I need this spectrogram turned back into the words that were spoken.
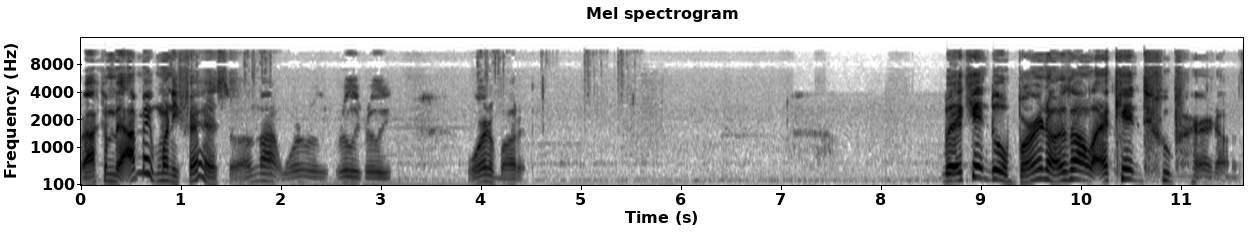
I can I make money fast, so I'm not really really really worried about it. But I can't do a burnout. It's not like I can't do burnouts.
